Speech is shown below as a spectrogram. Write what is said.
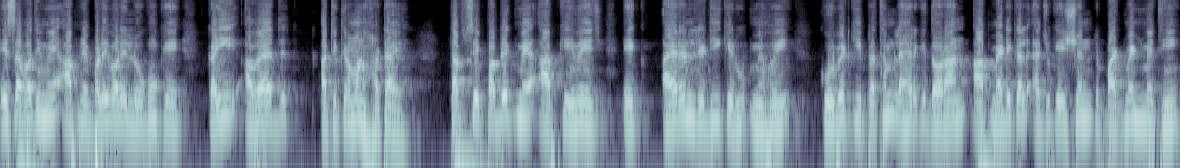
इस अवधि में आपने बड़े बड़े लोगों के कई अवैध अतिक्रमण हटाए। तब से पब्लिक में आपकी इमेज एक आयरन लेडी के रूप में हुई। कोविड की प्रथम लहर के दौरान आप मेडिकल एजुकेशन डिपार्टमेंट में थी।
